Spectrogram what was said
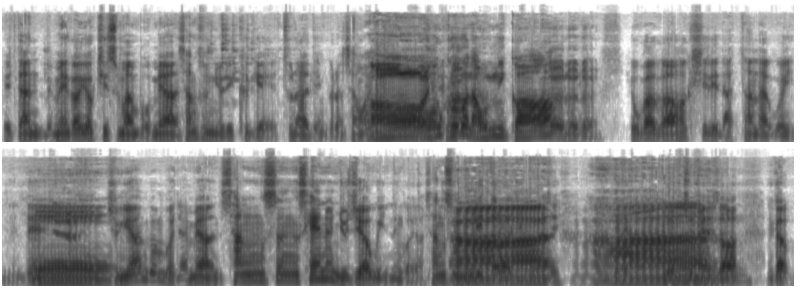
일단 매매 가격 지수만 보면 상승률이 크게 둔화된 그런 상황입니다. 아 어, 효과가 그래요? 나옵니까? 네네네. 효과가 확실히 나타나고 있는데 오. 중요한 건 뭐냐면 상승세는 유지하고 있는 거예요. 상승률이 아. 떨어진 거지. 아. 네, 그런 측면에서 그러니까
